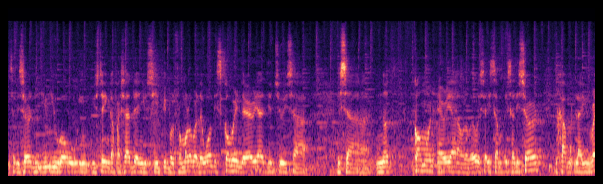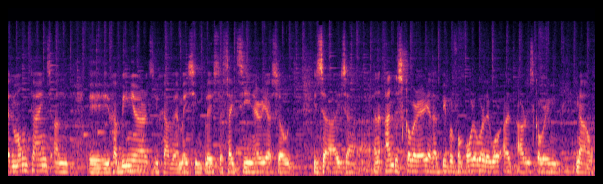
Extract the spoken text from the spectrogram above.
it's a desert, you, you go, in, you stay in Cafayate and you see people from all over the world discovering the area due to it's a, it's a not common area. It's a, it's a, desert. You have like red mountains and uh, you have vineyards. You have amazing place, a sightseeing area. So it's a, it's a, an undiscovered area that people from all over the world are, are discovering now.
